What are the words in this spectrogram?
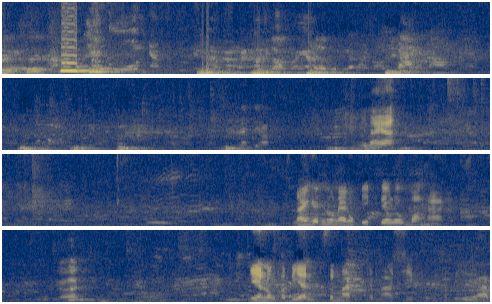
อืมอืมอืมอืมอืมอืมอืมอืมอยู่ไหนอะไหนเห็นตรงไหนลงติ๊กเดี๋ยวเร็วมองหาเนี่ยลงทะเบียนสมัครสมาชิกลงทะเบียน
